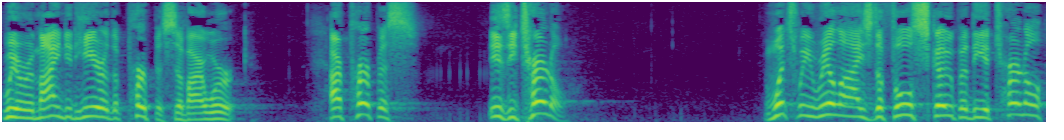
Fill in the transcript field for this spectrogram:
We are reminded here of the purpose of our work. Our purpose is eternal. Once we realize the full scope of the eternal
